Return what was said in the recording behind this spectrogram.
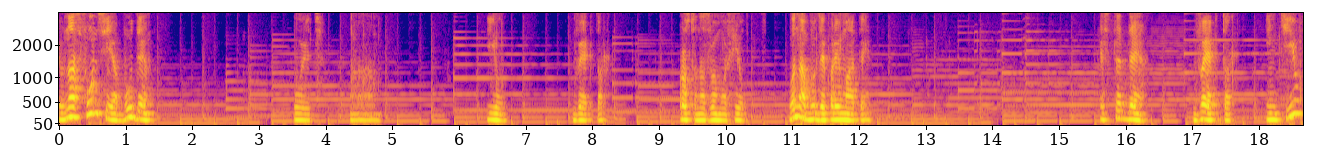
І в нас функція буде void fill vector. Просто назвемо fill. Вона буде приймати std вектор інтів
